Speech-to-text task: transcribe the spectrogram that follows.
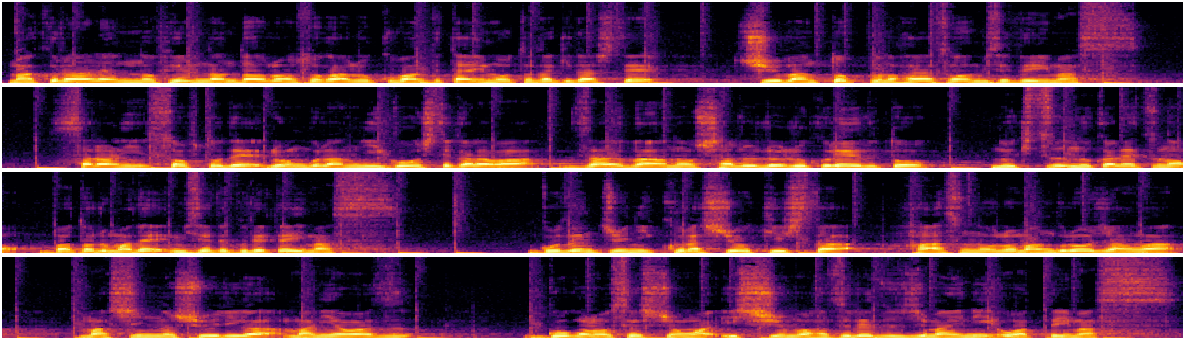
マクラーレンのフェルナンド・アロンソが6番手タイムを叩き出して中盤トップの速さを見せています。さらにソフトでロングランに移行してからはザウバーのシャルル・ルクレールと抜きつ抜かれつのバトルまで見せてくれています。午前中にクラッシュを喫したハースのロマン・グロージャンはマシンの修理が間に合わず午後のセッションは一瞬も外れずじまいに終わっています。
